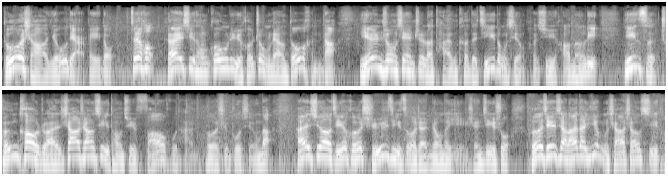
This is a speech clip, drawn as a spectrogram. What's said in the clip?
多少有点被动。最后，该系统功率和重量都很大，严重限制了坦克的机动性和续航能力。因此，纯靠软杀伤系统去防护坦克是不行的，还需要结合实际作战中的隐身技术和接下来。的硬杀伤系统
